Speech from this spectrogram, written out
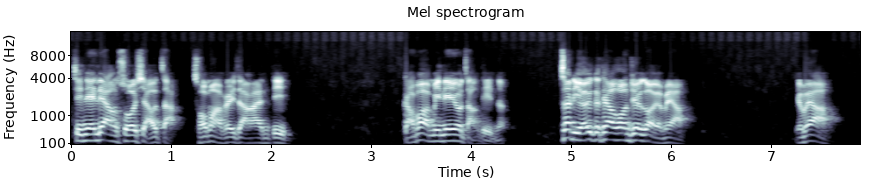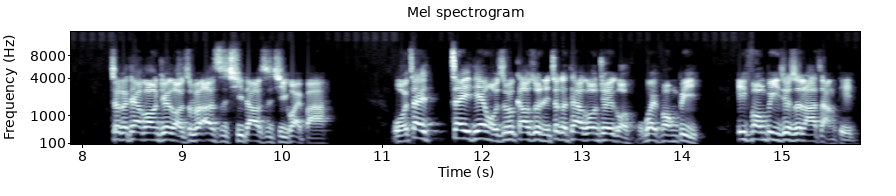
今天量缩小涨，筹码非常安定，搞不好明天又涨停了。这里有一个跳空缺口，有没有？有没有？这个跳空缺口是不是二十七到二十七块八？我在这一天，我是不是告诉你，这个跳空缺口会封闭？一封闭就是拉涨停，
